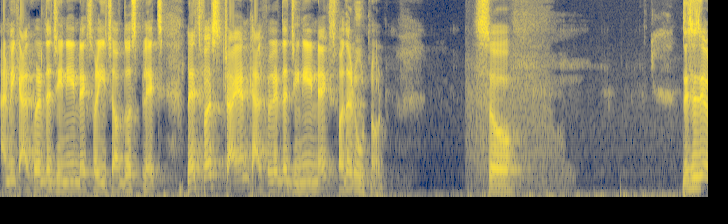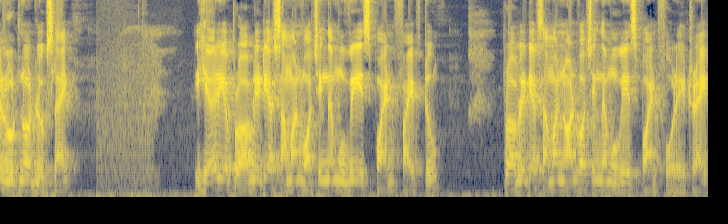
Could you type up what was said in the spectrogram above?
and we calculate the Gini index for each of those splits. Let's first try and calculate the Gini index for the root node. So this is your root node looks like. Here your probability of someone watching the movie is 0.52 probability of someone not watching the movie is 0.48 right?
